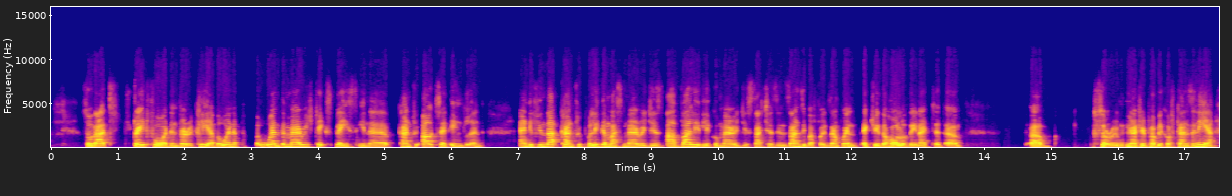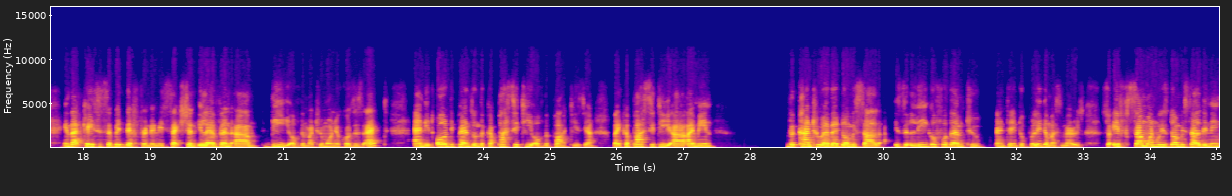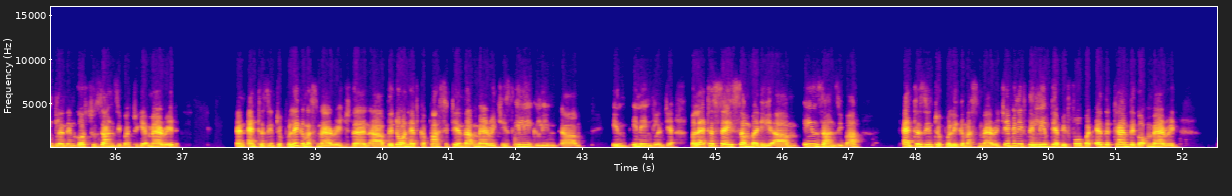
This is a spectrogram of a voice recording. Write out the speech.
so that's straightforward and very clear. But when a, when the marriage takes place in a country outside England, and if in that country polygamous marriages are valid legal marriages, such as in Zanzibar, for example, and actually the whole of the United, um, uh, sorry, United Republic of Tanzania, in that case, it's a bit different, and it's Section 11D um, of the Matrimonial Causes Act, and it all depends on the capacity of the parties. Yeah, by capacity, uh, I mean the country where they're domiciled. Is it legal for them to enter into polygamous marriage? So if someone who is domiciled in England and goes to Zanzibar to get married and enters into polygamous marriage, then uh, they don't have capacity, and that marriage is illegal in um, in in England. Yeah, but let us say somebody um, in Zanzibar enters into a polygamous marriage, even if they lived there before, but at the time they got married,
